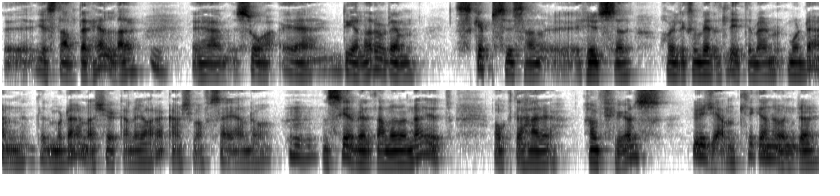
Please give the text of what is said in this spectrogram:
eh, gestalter heller. Eh, så eh, delar av den skepsis han eh, hyser har ju liksom väldigt lite med modern, den moderna kyrkan att göra kanske man får säga ändå. Den ser väldigt annorlunda ut. Och det här, han föds ju egentligen under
